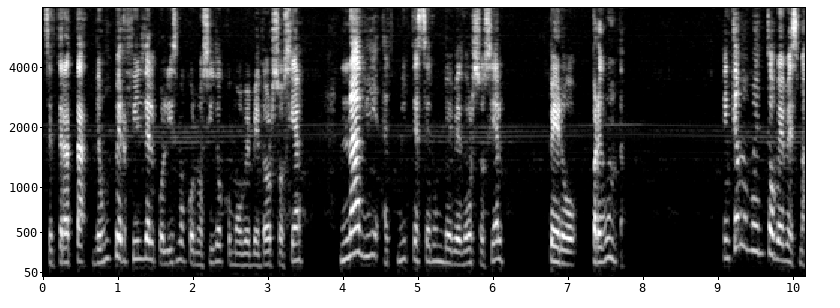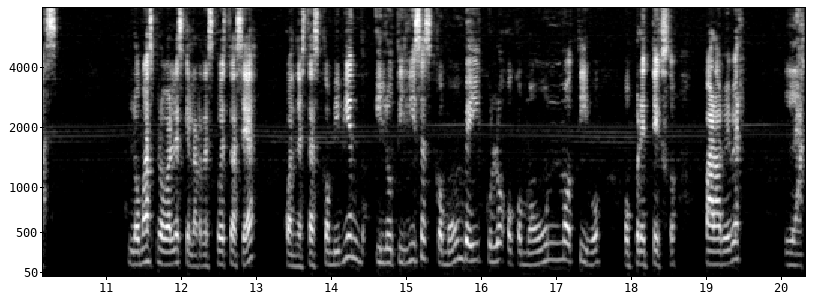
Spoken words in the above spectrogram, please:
Se trata de un perfil de alcoholismo conocido como bebedor social. Nadie admite ser un bebedor social, pero pregunta, ¿en qué momento bebes más? Lo más probable es que la respuesta sea cuando estás conviviendo y lo utilizas como un vehículo o como un motivo o pretexto para beber. La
